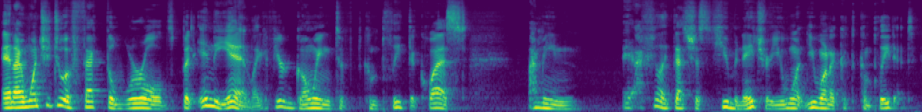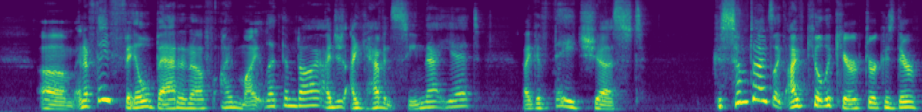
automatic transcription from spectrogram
and I want you to affect the world. But in the end, like if you're going to complete the quest, I mean, I feel like that's just human nature. You want you want to c- complete it. Um, and if they fail bad enough, I might let them die. I just I haven't seen that yet. Like if they just because sometimes like I've killed a character because they're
